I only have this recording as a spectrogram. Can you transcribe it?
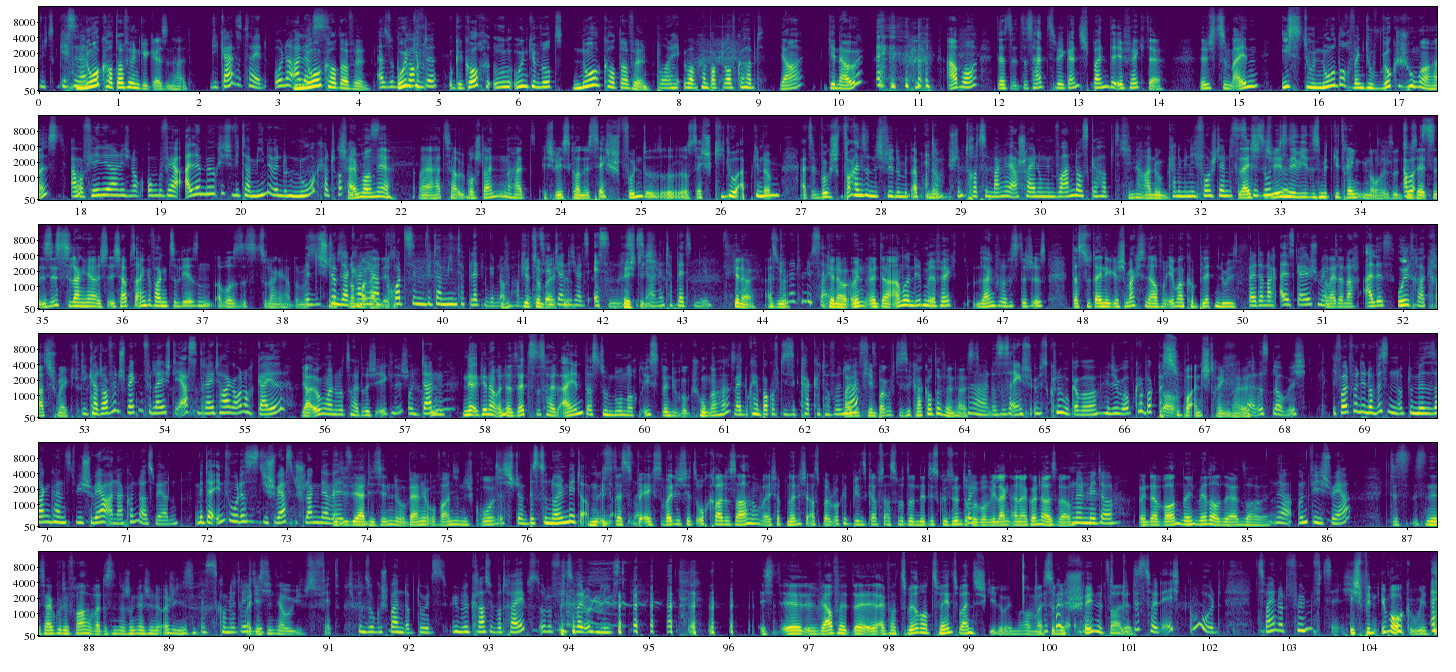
nur Kartoffeln gegessen hat. Die ganze Zeit, ohne alles. Nur Kartoffeln. also Unge- gekochte. Gekocht, un ungewürzt, nur Kartoffeln. Boah, ich überhaupt keinen Bock drauf gehabt. Ja, genau. Aber das, das hat zwei ganz spannende Effekte. Nämlich zum einen isst du nur noch, wenn du wirklich Hunger hast. Aber fehlen dir da nicht noch ungefähr alle möglichen Vitamine, wenn du nur Kartoffeln Scheinbar isst? nicht. Weil er hat es ja überstanden, hat, ich weiß gar nicht, 6 Pfund oder oder 6 Kilo abgenommen. Also wirklich wahnsinnig viel damit Er hat abgenommen. bestimmt trotzdem Mangelerscheinungen woanders gehabt. Keine Ahnung. Kann ich mir nicht vorstellen, dass Vielleicht, das ich gesund weiß ist. nicht, wie das mit Getränken noch ist und Aber zusetzen. Es, ist zu lange her. Ich, ich habe es angefangen zu lesen, aber es ist zu lange her. Ja, das müsst stimmt, ich da kann er ja trotzdem Vitamintabletten genommen haben. Das zählt ja Beispiel. nicht als Essen. Das Richtig. ja eine Tabletten nehmen. Genau. Also, Kann natürlich sein. Genau, und, und der andere Nebeneffekt langfristig ist, dass du deine Geschmacksnerven immer komplett nullst, Weil danach alles geil schmeckt. weil danach alles ultra krass schmeckt. die Kartoffeln schmecken vielleicht die ersten drei Tage auch noch geil. Ja, irgendwann wird es halt richtig eklig. Und dann? Und, ne, genau, und dann setzt es halt ein, dass du nur noch isst, wenn du wirklich Hunger hast, weil, Weil du keinen Bock auf diese Kackkartoffeln du hast. keinen Bock auf diese Kackkartoffeln hast. Ja, das ist eigentlich übelst klug, aber hätte ich überhaupt keinen Bock Das ist drauf. super anstrengend halt. Ja, das glaube ich. Ich wollte von dir noch wissen, ob du mir sagen kannst, wie schwer Anacondas werden. Mit der Info, dass es die schwersten Schlangen der Welt Also, ja, die sind, werden ja auch wahnsinnig groß. Das stimmt, bis zu neun Meter. um ist genau das das wollte ich jetzt auch gerade sagen, weil ich habe neulich erst bei Rocket Beans gab es erst wieder eine Diskussion darüber, wie lang Anacondas werden. Neun Meter. Und da waren 9 Meter die Ansage. Ja, und wie schwer? Das ist eine sehr gute Frage, weil das sind ja schon ganz schöne Oschis. Das ist komplett Weil die richtig. sind ja übelst fett. Ich bin so gespannt, ob du jetzt übel krass übertreibst oder viel zu weit unten liegst. Ich äh, werfe äh, einfach 222 Kilo in den Raum, Du weil bist so eine heute- schöne Zahl Du ist. bist heute echt gut. 250. Ich bin immer gut.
